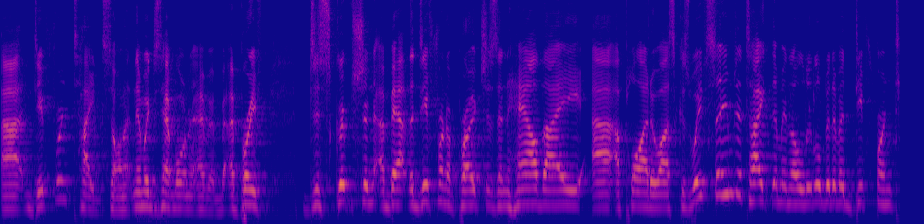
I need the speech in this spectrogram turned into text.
uh, different takes on it. And then we just have, to have a, brief description about the different approaches and how they uh, apply to us because we've seemed to take them in a little bit of a different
